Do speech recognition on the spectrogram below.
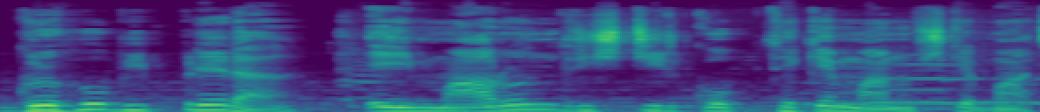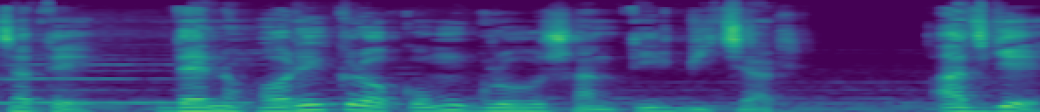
গ্রহ বিপ্রেরা এই মারণ দৃষ্টির কোপ থেকে মানুষকে বাঁচাতে দেন হরেক রকম গ্রহ শান্তির বিচার। আজকে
